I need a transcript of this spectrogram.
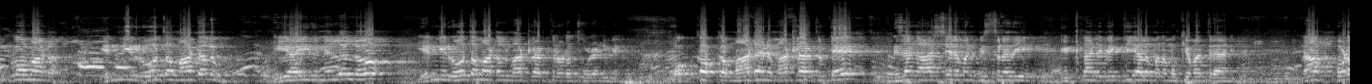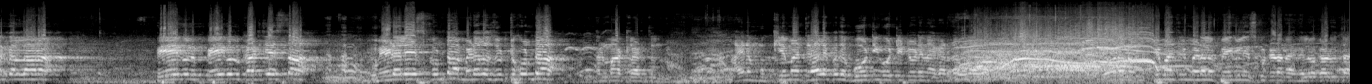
ఇంకో మాట. ఎన్ని రోత మాటలు ఈ ఐదు నెలల్లో ఎన్ని రోత మాటలు మాట్లాడుతున్నాడో చూడండి మీరు. ఒక్కొక్క మాట ఆయన మాట్లాడుతుంటే నిజంగా ఆశ్చర్యం అనిపిస్తున్నది. ఇట్లాంటి వ్యక్తి ఇవాళ మన ముఖ్యమంత్రి అని నా కొడకల్లారా పేగులు పేగులు కట్ చేస్తా మెడలేసుకుంటా మెడలు చుట్టుకుంటా అని మాట్లాడుతుంది ఆయన ముఖ్యమంత్రి లేకపోతే బోటీ కొట్టేటోడే నాకు అర్థం కాదు. ముఖ్యమంత్రి మెడలో పేగులు వేసుకుంటాడో నాకు తెలియక అడుగుతా.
